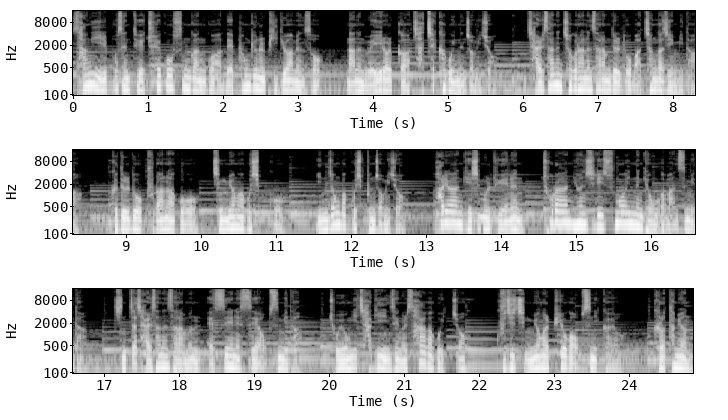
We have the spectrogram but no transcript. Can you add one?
상위 1%의 최고 순간과 내 평균을 비교하면서 나는 왜 이럴까 자책하고 있는 점이죠. 잘 사는 척을 하는 사람들도 마찬가지입니다. 그들도 불안하고 증명하고 싶고 인정받고 싶은 점이죠. 화려한 게시물 뒤에는 초라한 현실이 숨어 있는 경우가 많습니다. 진짜 잘 사는 사람은 SNS에 없습니다. 조용히 자기 인생을 살아가고 있죠. 굳이 증명할 필요가 없으니까요. 그렇다면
